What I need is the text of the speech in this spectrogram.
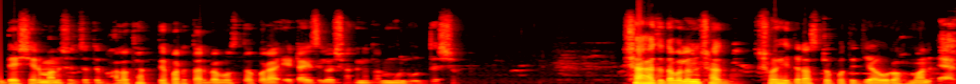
দেশের মানুষের যাতে ভালো থাকতে পারে তার ব্যবস্থা করা, এটাই ছিল স্বাধীনতার মূল উদ্দেশ্য। শাহজাদা বলেন, শহীদ রাষ্ট্রপতি জিয়াউর রহমান এক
